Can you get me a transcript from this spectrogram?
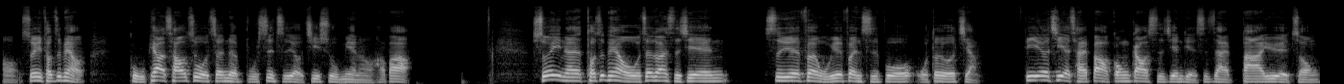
哦，所以投资朋友，股票操作真的不是只有技术面哦，好不好？所以呢，投资朋友，我这段时间四月份、五月份直播我都有讲，第二季的财报公告时间点是在八月中，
